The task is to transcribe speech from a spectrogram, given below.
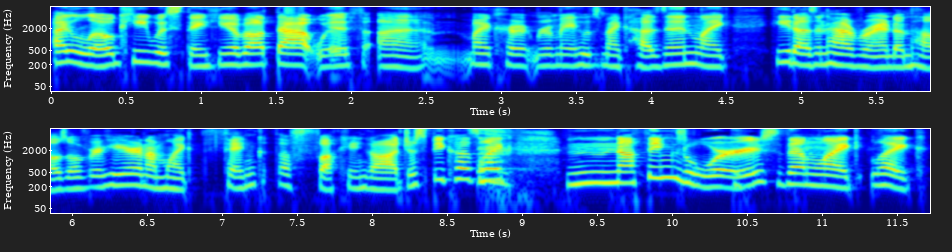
I low key was thinking about that with um my current roommate, who's my cousin. Like, he doesn't have random hells over here, and I'm like, thank the fucking god, just because like nothing's worse than like like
